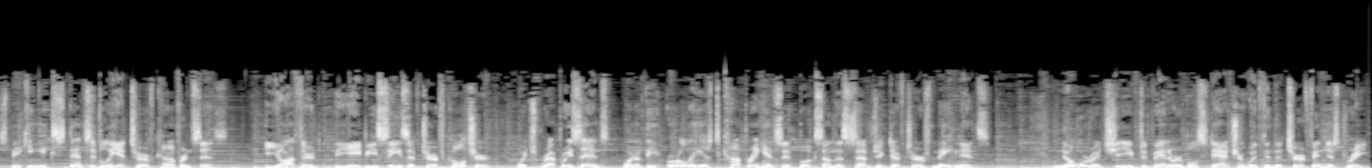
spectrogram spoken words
speaking extensively at turf conferences. He authored The ABCs of Turf Culture, which represents one of the earliest comprehensive books on the subject of turf maintenance. Noer achieved venerable stature within the turf industry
